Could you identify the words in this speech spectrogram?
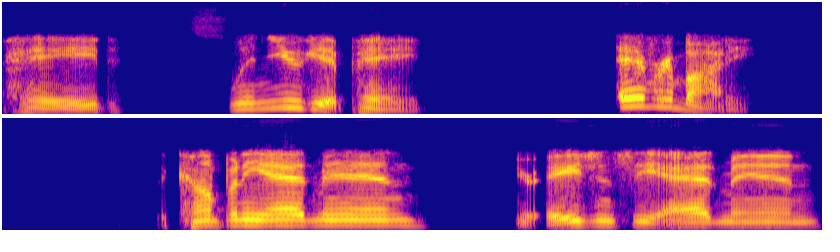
paid when you get paid. Everybody. The company admin, your agency admin,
